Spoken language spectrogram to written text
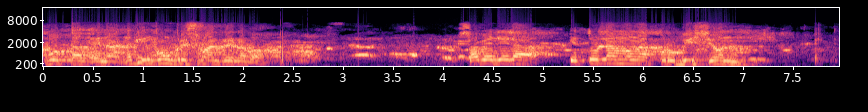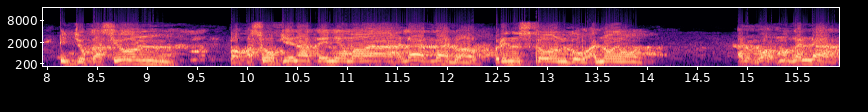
putang ina, naging congressman rin ako. Sabi nila, ito lang mga provision, edukasyon, papasukin natin yung mga lagan, mga Princeton, kung ano yung, ano, ma- maganda.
